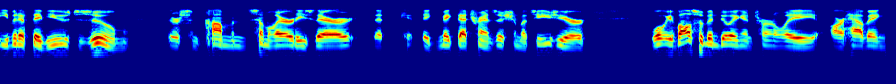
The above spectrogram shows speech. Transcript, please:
Even if they've used Zoom, there's some common similarities there that they make that transition much easier. What we've also been doing internally are having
